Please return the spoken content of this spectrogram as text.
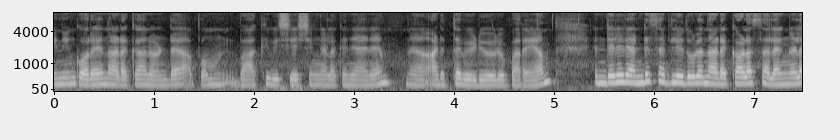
ഇനിയും കുറേ നടക്കാനുണ്ട്. അപ്പം ബാക്കി വിശേഷങ്ങളൊക്കെ ഞാൻ അടുത്ത വീഡിയോയിൽ പറയാം. എന്തായാലും രണ്ട് സൈഡിൽ ഇതുപോലെ നടക്കാനുള്ള സ്ഥലങ്ങൾ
